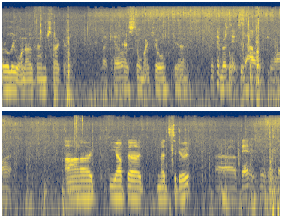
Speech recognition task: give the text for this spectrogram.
Really want to avenge that guy. Like kill. Guy stole my kill. Yeah. We can I'm rotate salad if you want. Uh, you have the meds to do it? Uh, bandages and uh,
